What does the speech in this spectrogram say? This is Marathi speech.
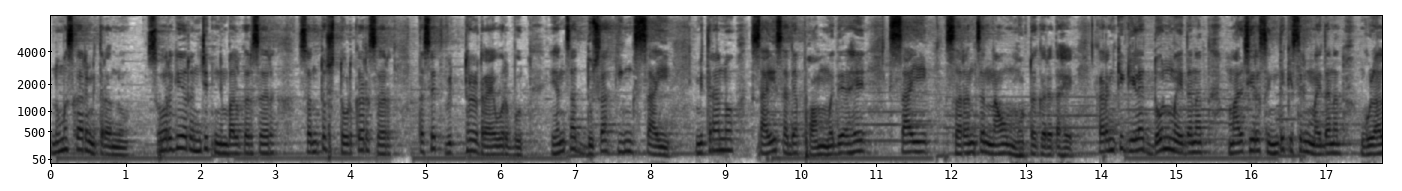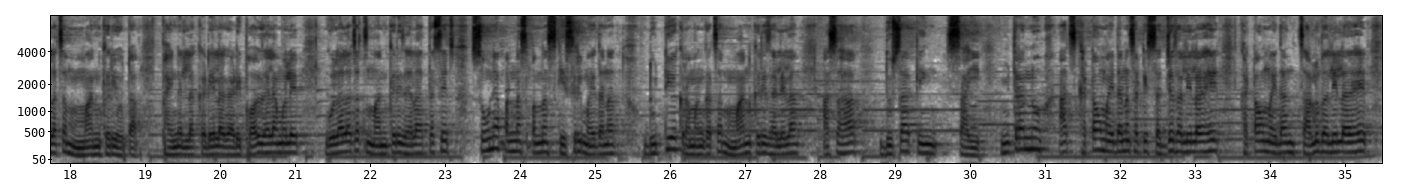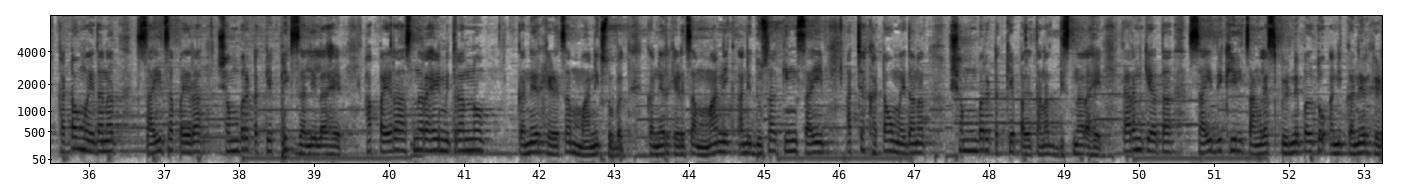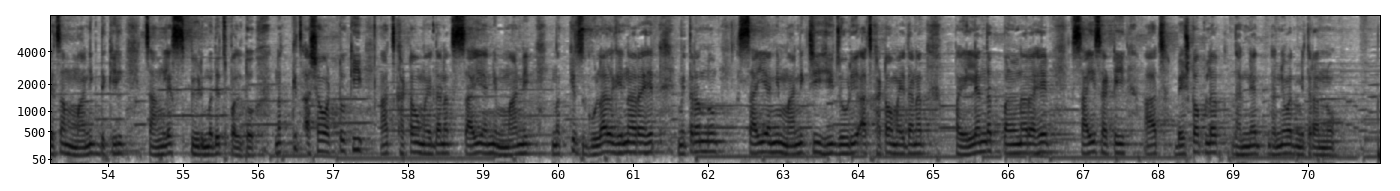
नमस्कार मित्रांनो स्वर्गीय रणजित निंबाळकर सर संतोष तोडकर सर तसेच विठ्ठल ड्रायव्हर बूथ यांचा दुसा किंग साई. मित्रांनो साई सध्या फॉर्ममध्ये आहे. साई सरांचं नाव मोठं करत आहे. कारण की गेल्या दोन मैदानात मालशिरस सिंध केसरी मैदानात गुलालाचा मानकरी होता. फायनलला कडेला गाडी फॉल झाल्यामुळे गुलालाचाच मानकरी झाला. तसेच सोन्या पन्नास पन्नास केसरी मैदानात द्वितीय क्रमांकाचा मानकरी झालेला असा हा दुसा किंग साई. मित्रांनो आज खटाव मैदानासाठी सज्ज झालेलं आहे. खटाव मैदान चालू झालेलं आहे. खटाव मैदानात साईचा पैरा शंभर टक्के फिक्स झालेला आहे. हा पैरा असणार आहे मित्रांनो कनेरखेडचा माणिकसोबत कनेरखेडचा माणिक आणि दुसा किंग साई आजच्या खटाव मैदानात शंभर टक्के पळताना दिसणार आहे. कारण की आता साई देखील चांगल्या स्पीडने पळतो आणि कनेरखेडचा माणिक देखील चांगल्या स्पीडमध्येच पळतो नक्कीच अशा वाटतो की आज खटाव मैदानात साई आणि माणिक नक्कीच गुलाल घेणार आहेत. मित्रांनो साई आणि माणिकची ही जोडी आज खटाव मैदानात पहिल्यांदाच पळणार आहे. साईसाठी आज बेस्ट ऑफ लक धन्य धन्यवाद मित्रांनो.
